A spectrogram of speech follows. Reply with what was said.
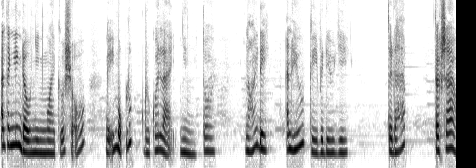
Anh ta nghiêng đầu nhìn ngoài cửa sổ, nghĩ một lúc rồi quay lại nhìn tôi. Nói đi, anh hiếu kỳ về điều gì? Tôi đáp. Thật sao?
